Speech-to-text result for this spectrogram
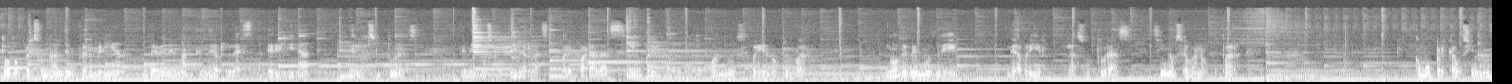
todo personal de enfermería debe de mantener la esterilidad de las suturas. Tenemos que tenerlas preparadas siempre y cuando se vayan a ocupar no debemos de, abrir las suturas si no se van a ocupar. Como precauciones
